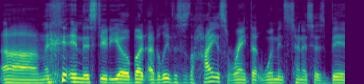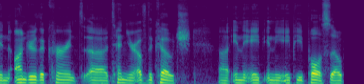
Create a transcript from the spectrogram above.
um, in this studio, but I believe this is the highest rank that women's tennis has been under the current uh, tenure of the coach uh, in the A- in the AP poll. So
